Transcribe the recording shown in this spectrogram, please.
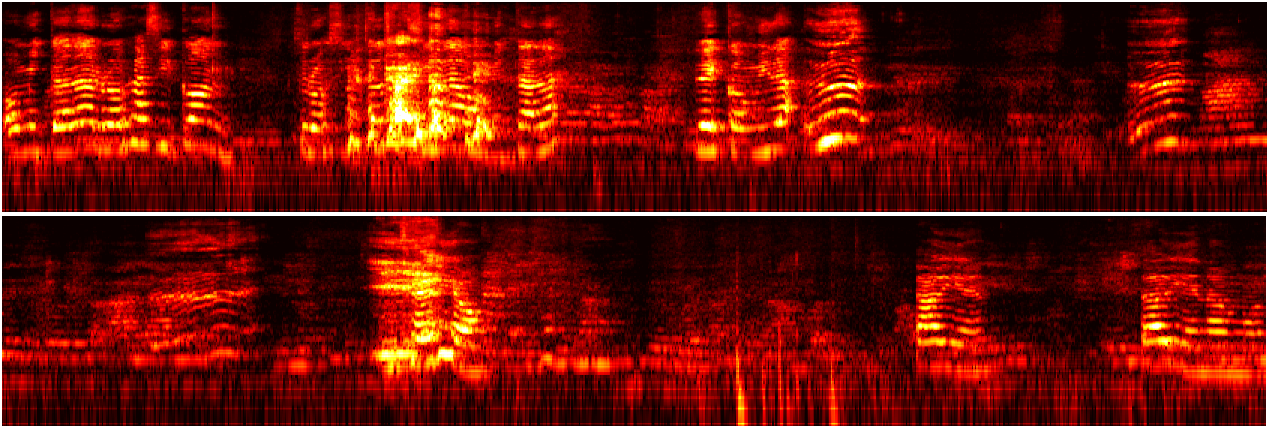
Vomitada roja así con trocitos de vomitada. De comida. ¿En serio? Está bien. Está bien, amor.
